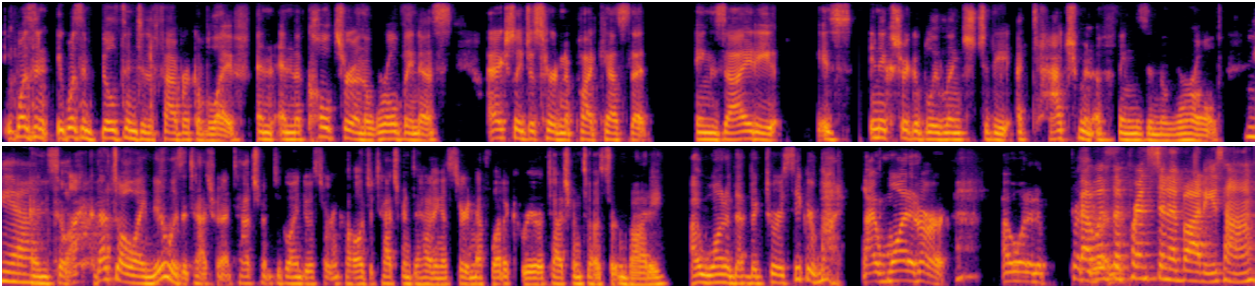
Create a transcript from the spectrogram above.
it wasn't it wasn't built into the fabric of life and and the culture and the worldliness. I actually just heard in a podcast that anxiety is inextricably linked to the attachment of things in the world. Yeah. And so I, that's all I knew was attachment attachment to going to a certain college, attachment to having a certain athletic career, attachment to a certain body. I wanted that Victoria's Secret body. I wanted her. I wanted a. That was the Princeton of bodies, huh?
